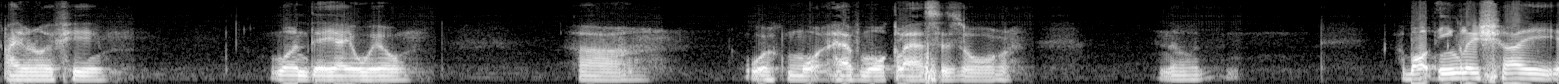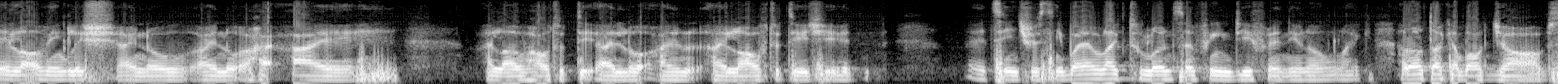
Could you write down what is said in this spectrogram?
I don't know if he one day I will uh, work more, have more classes, or you know. About English, I, I love English. I know I know I I, love how to te- I, lo- I I love to teach it it's interesting. But I would like to learn something different. You know, like I'm not talking about jobs,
